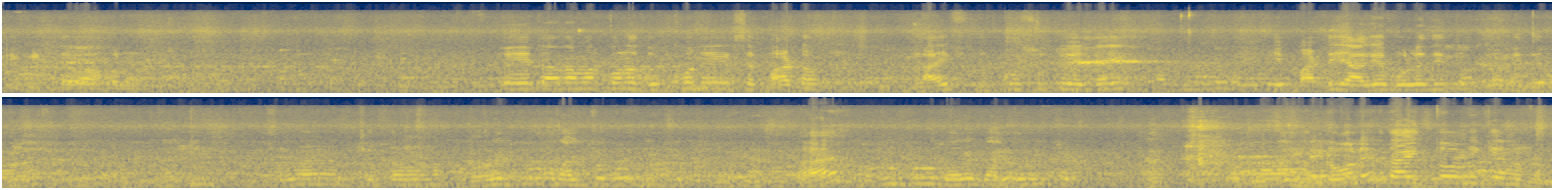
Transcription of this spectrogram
টিকিট দেওয়া হলো না। তো এটা আমার কোনো দুঃখ নেই এ পার্ট অফ লাইফ দুঃখ শুধু এটাই। এই পার্টি আগে বলে দিত, আমি দেবো না। চিন্তা ভাবনা দলের কোনো দায়িত্ব করে দিচ্ছে। হ্যাঁ? নতুন কোনো দলের দায়িত্ব দিচ্ছে। দলের দায়িত্ব আমি কেন নেব?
